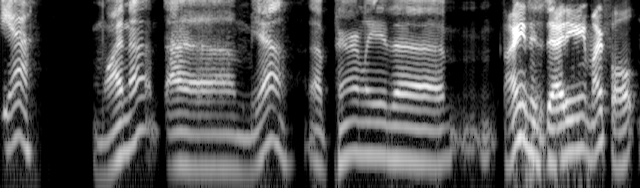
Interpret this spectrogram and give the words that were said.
Yeah. Why not? Um, yeah. Apparently the I ain't his his- daddy. Ain't my fault.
